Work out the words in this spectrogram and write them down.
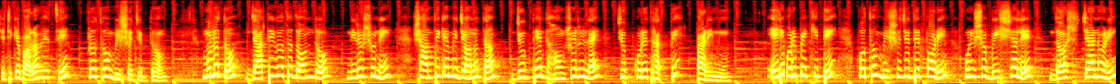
সেটিকে বলা হয়েছে প্রথম বিশ্বযুদ্ধ। মূলত জাতিগত দ্বন্দ্ব নিরসনে শান্তিকামী জনতা যুদ্ধের ধ্বংসলীলায় চুপ করে থাকতে পারেনি। এরই পরিপ্রেক্ষিতে প্রথম বিশ্বযুদ্ধের পরে উনিশশো বিশ সালের দশ জানুয়ারি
